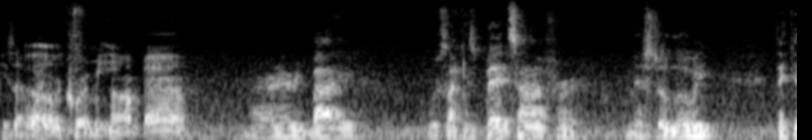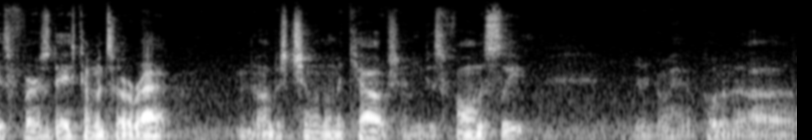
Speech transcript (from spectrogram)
He's like, why you Oh, recording me eat? Calm down. All right, everybody. Looks like it's bedtime for Mr. Louis. think his first day's coming to a wrap. You know, I'm just chilling on the couch and he just falling asleep. I'm gonna go ahead and put in the, uh,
